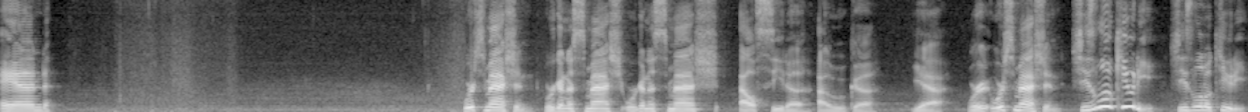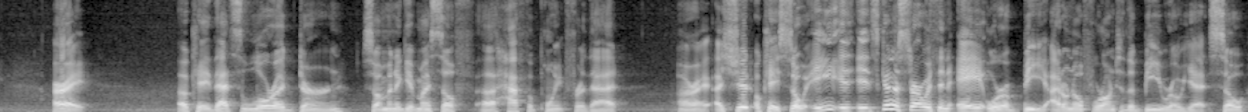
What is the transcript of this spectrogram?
and We're smashing. We're gonna smash. We're gonna smash Alcida Auka. Yeah, we're we're smashing. She's a little cutie. She's a little cutie. All right. Okay, that's Laura Dern. So I'm gonna give myself uh, half a point for that. All right, I should. Okay, so A, it's gonna start with an A or a B. I don't know if we're onto the B row yet. So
